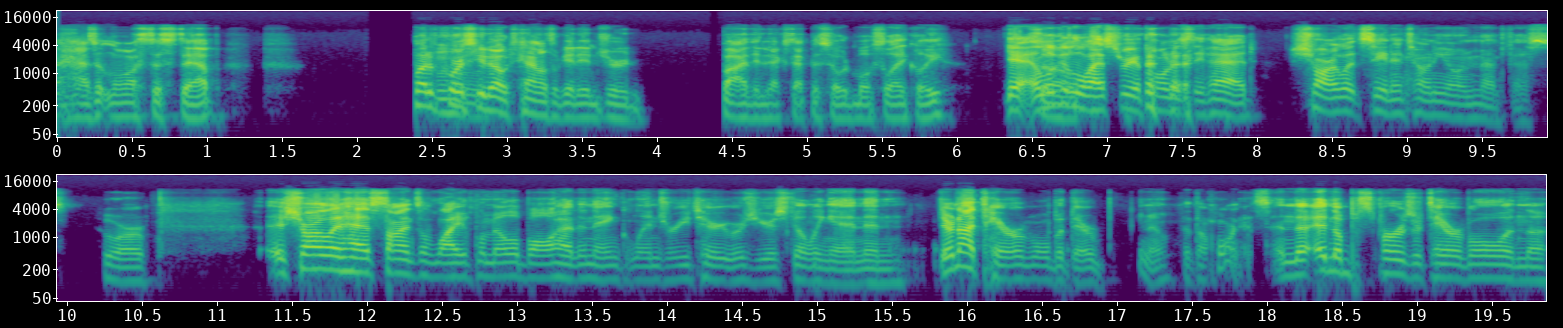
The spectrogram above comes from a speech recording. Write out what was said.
hasn't lost a step. But of mm-hmm. course, you know, Towns will get injured by the next episode, most likely. Yeah, and so. look at the last three opponents they've had Charlotte, San Antonio, and Memphis, who are uh, Charlotte has signs of life. LaMelo Ball had an ankle injury. Terry Rozier's filling in, and they're not terrible, but they're you know they're the Hornets, and the and the Spurs are terrible, and the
